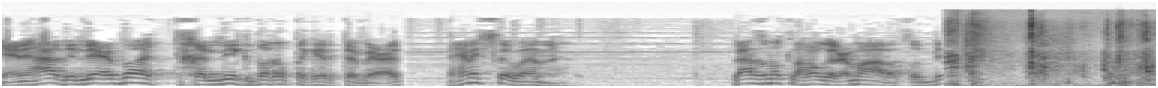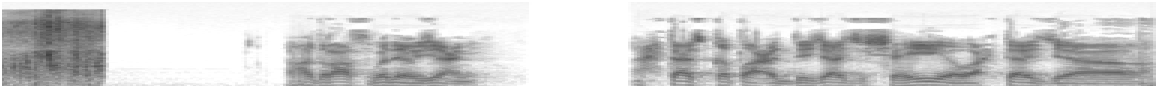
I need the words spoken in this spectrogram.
يعني هذه اللعبة تخليك ضغطك يرتفع الحين إيش أسوي أنا؟ لازم أطلع فوق العمارة صدق هذا راسي بدأ يوجعني أحتاج قطع الدجاج الشهية وأحتاج آه،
